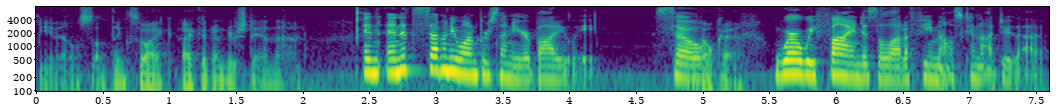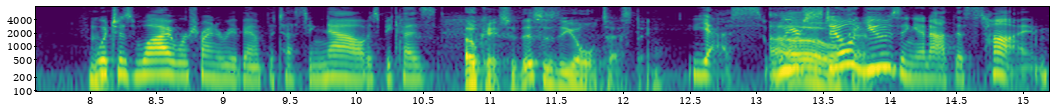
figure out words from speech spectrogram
you know, something. So I I could understand that. And, and it's 71% of your body weight. So Okay. where we find is a lot of females cannot do that. Hmm. Which is why we're trying to revamp the testing now, is because Okay, so this is the old testing. yes, we're Oh, still okay. using it at this time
